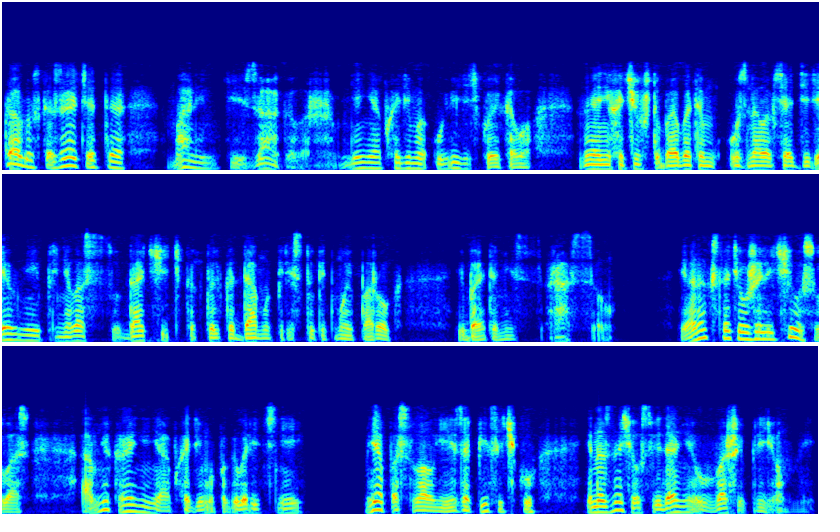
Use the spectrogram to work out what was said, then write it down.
Правду сказать, это маленький заговор. Мне необходимо увидеть кое-кого, но я не хочу, чтобы об этом узнала вся деревня и принялась судачить, как только дама переступит мой порог, ибо это мисс Рассел. И она, кстати, уже лечилась у вас, а мне крайне необходимо поговорить с ней. Я послал ей записочку и назначил свидание в вашей приемной.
